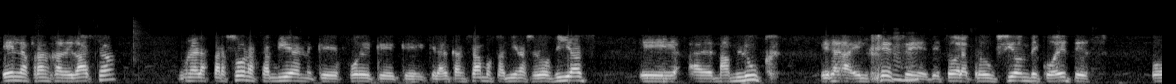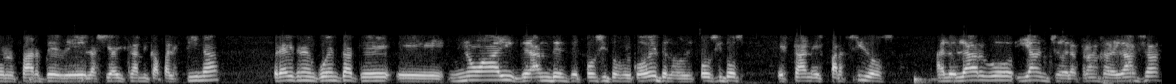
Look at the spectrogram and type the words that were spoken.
en la franja de Gaza. Una de las personas también que fue que, que, la alcanzamos también hace dos días, Mamluk, era el jefe de toda la producción de cohetes por parte de la ciudad islámica palestina pero hay que tener en cuenta que eh, no hay grandes depósitos de cohetes, los depósitos están esparcidos a lo largo y ancho de la franja de Gaza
